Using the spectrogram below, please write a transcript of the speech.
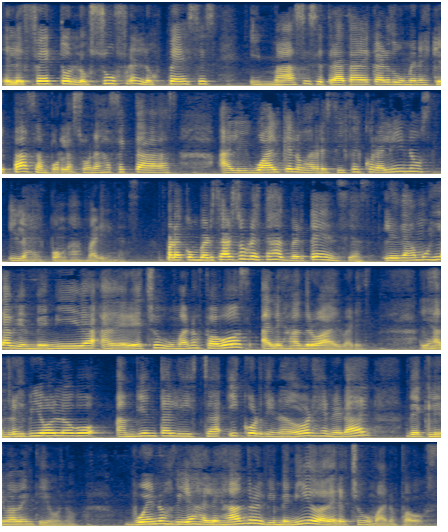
el efecto lo sufren los peces y más si se trata de cardúmenes que pasan por las zonas afectadas, al igual que los arrecifes coralinos y las esponjas marinas. Para conversar sobre estas advertencias, le damos la bienvenida a Derechos Humanos Pavos Alejandro Álvarez. Alejandro es biólogo, ambientalista y coordinador general de Clima 21. Buenos días Alejandro y bienvenido a Derechos Humanos para vos.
